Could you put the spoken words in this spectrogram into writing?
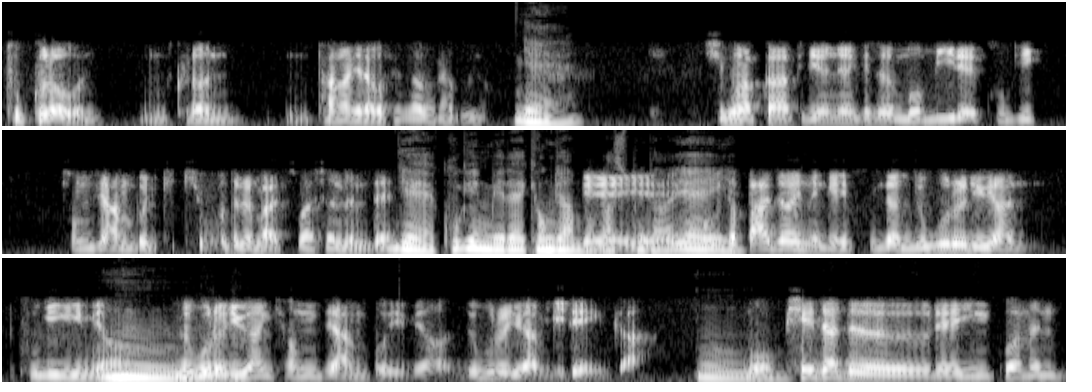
부끄러운 그런 방안이라고 생각을 하고요. 예. 지금 아까 비대위원장님께서 뭐 미래 국익 경제 안보 이렇게 키워드를 말씀하셨는데 예, 국익 미래 경제 안보 예, 맞습니다. 예, 예. 거기서 예. 빠져 있는 게 있습니다. 누구를 위한 국익이며 음. 누구를 위한 경제 안보이며 누구를 위한 미래인가. 음. 뭐 피해자들의 인권은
